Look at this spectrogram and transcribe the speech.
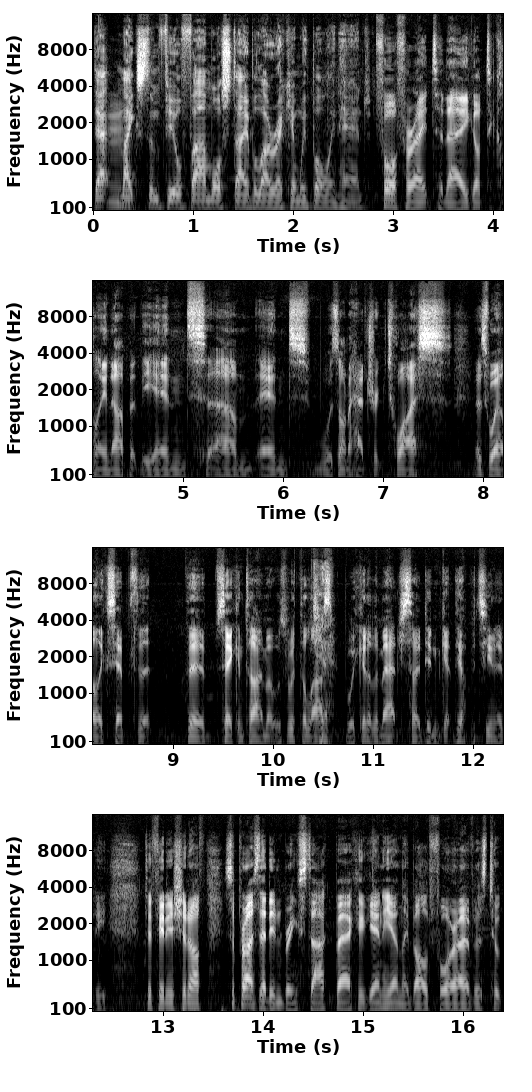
that makes them feel far more stable, I reckon, with ball in hand. Four for eight today, got to clean up at the end, um, and was on a hat trick twice as well, except that the second time it was with the last Yeah. wicket of the match, so didn't get the opportunity to finish it off. Surprised they didn't bring Starc back again. He only bowled four overs, took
